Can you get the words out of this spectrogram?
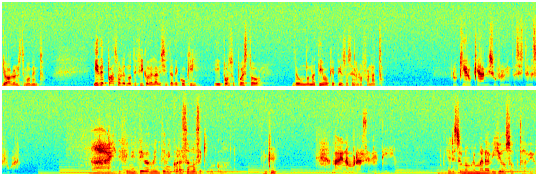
Yo hablo en este momento. Y de paso les notifico de la visita de Cookie y, por supuesto, de un donativo que pienso hacer al orfanato. No quiero que Amy sufra mientras esté en ese lugar. Ay, definitivamente mi corazón no se equivocó ¿En qué? Al enamorarse de ti. Eres un hombre maravilloso, Octavio.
